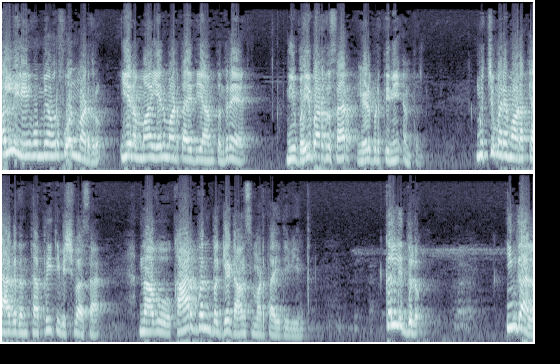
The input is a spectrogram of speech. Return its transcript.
ಅಲ್ಲಿ ಒಮ್ಮೆ ಅವರು ಫೋನ್ ಮಾಡಿದ್ರು. ಏನಮ್ಮ, ಏನ್ ಮಾಡ್ತಾ ಇದೀಯಾ ಅಂತಂದ್ರೆ, ನೀವು ಬೈಬಾರ್ದು ಸರ್, ಹೇಳ್ಬಿಡ್ತೀನಿ ಅಂತಂದ್ರು. ಮುಚ್ಚುಮರೆ ಮಾಡೋಕ್ಕೆ ಆಗದಂತ ಪ್ರೀತಿ ವಿಶ್ವಾಸ. ನಾವು ಕಾರ್ಬನ್ ಬಗ್ಗೆ ಡಾನ್ಸ್ ಮಾಡ್ತಾ ಇದ್ದೀವಿ ಅಂತ. ಕಲ್ಲಿದ್ದಲು. ಇಂಗಾಲ,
